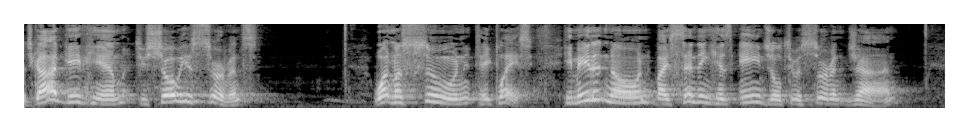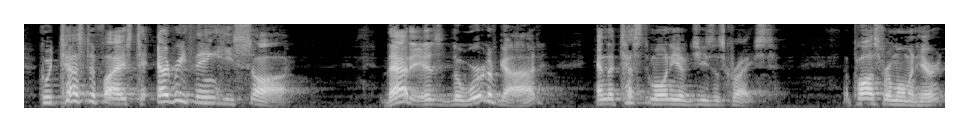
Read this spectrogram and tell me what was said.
which God gave him to show his servants what must soon take place. He made it known by sending his angel to his servant John, who testifies to everything he saw. That is the word of God and the testimony of Jesus Christ. Now pause for a moment here.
